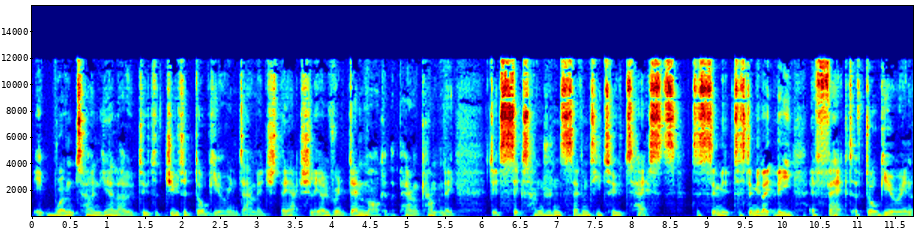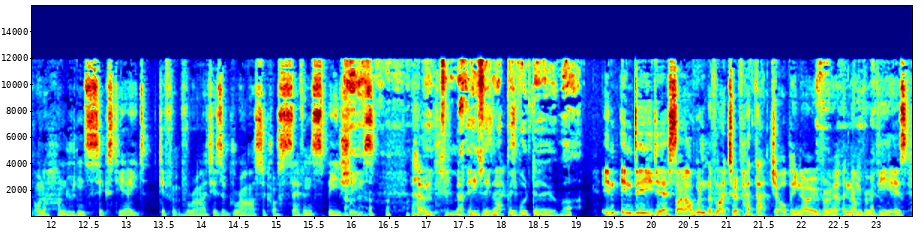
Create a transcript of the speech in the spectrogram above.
it won't turn yellow due to, due to dog urine damage. They actually, over in Denmark at the parent company, did 672 tests to, simu- to stimulate the effect of dog urine on 168 different varieties of grass across seven species. Um, amazing exact, what people do. What? In, indeed, yes. I, I, wouldn't have liked to have had that job, you know, over a, a number of years.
